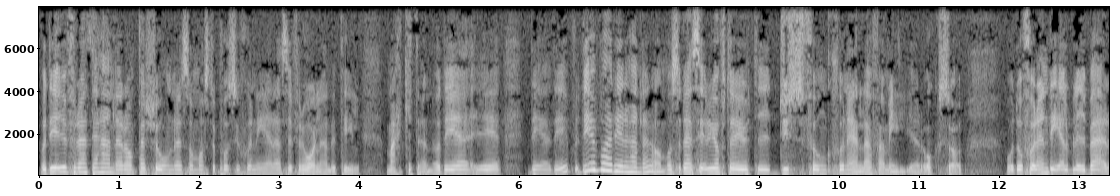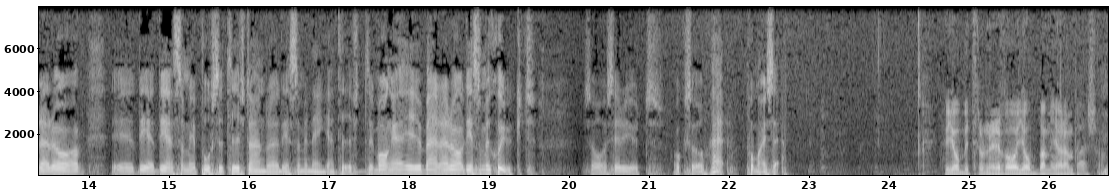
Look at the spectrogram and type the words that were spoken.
Och det är ju för att det handlar om personer som måste positioneras i förhållande till makten. Och det är, det, det, det är bara det det handlar om. Och så där ser det ju ofta ut i dysfunktionella familjer också. Och då får en del bli bärare av eh, det, det som är positivt och andra det som är negativt. Många är ju bärare av det som är sjukt. Så ser det ut också här, får man ju säga. Hur jobbigt tror ni det var att jobba med Göran Persson?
